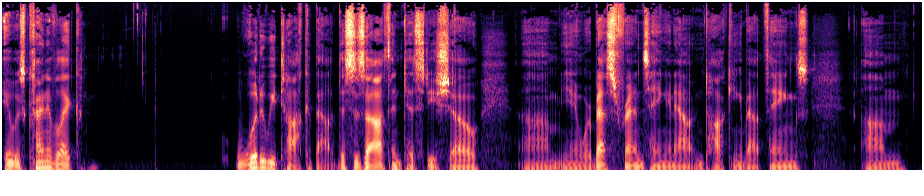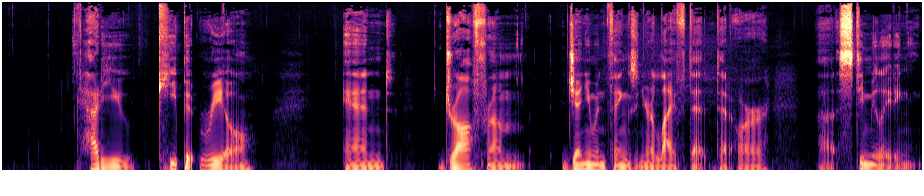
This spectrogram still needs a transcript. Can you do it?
it was kind of like, what do we talk about? This is an authenticity show. Um, you know, we're best friends hanging out and talking about things. Um, how do you keep it real and draw from genuine things in your life that that are uh, stimulating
